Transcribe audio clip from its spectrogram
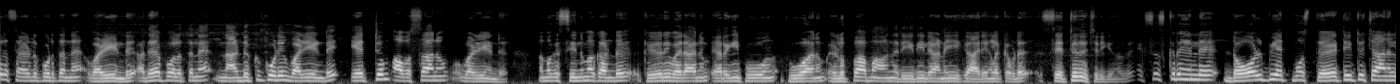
ഒരു സൈഡിൽ കൂടി തന്നെ വഴിയുണ്ട്. അതേപോലെ തന്നെ നടുക്ക് കൂടിയും വഴിയുണ്ട്. ഏറ്റവും അവസാനം വഴിയുണ്ട്. നമുക്ക് സിനിമ കണ്ട് കയറി വരാനും ഇറങ്ങി പോവാനും പോകാനും എളുപ്പമാകുന്ന രീതിയിലാണ് ഈ കാര്യങ്ങളൊക്കെ ഇവിടെ സെറ്റ് ചെയ്ത് വെച്ചിരിക്കുന്നത്. എക്സ് സ്ക്രീനിൽ Dolby Atmos thirty two channel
